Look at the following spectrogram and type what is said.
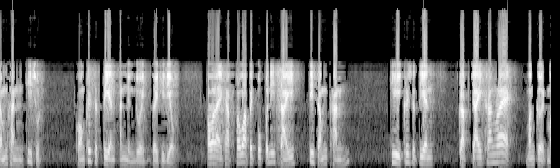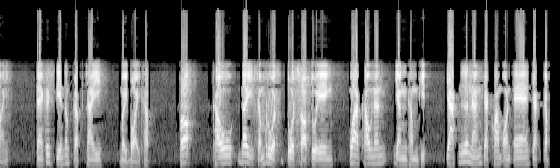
สำคัญที่สุดของคริสเตียนอันหนึ่งโดยเลยทีเดียว เพราะอะไรครับ เพราะว่าเป็นอุปนิสัยที่สำคัญที่คริสเตียนกลับใจครั้งแรกบังเกิดใหม่ แต่คริสเตียนต้องกลับใจบ่อยๆครับ เพราะเขาได้สำรวจตรวจสอบตัวเองว่าเขานั้นยังทำผิด จากเนื้อหนังจากความอ่อนแอจากกับ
